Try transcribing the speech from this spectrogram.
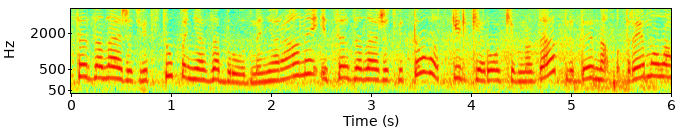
Це залежить від ступеня забруднення рани, і це залежить від того, скільки років назад людина отримала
